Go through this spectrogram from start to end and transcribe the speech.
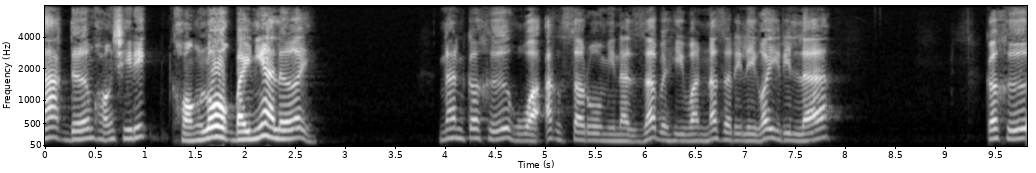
ลากเดิมของชิริกของโลกใบเนี้ยเลย นั่นก็คือหัวอักซารูมินาซับฮิวันนัซริลิกอยริลละก็คือ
